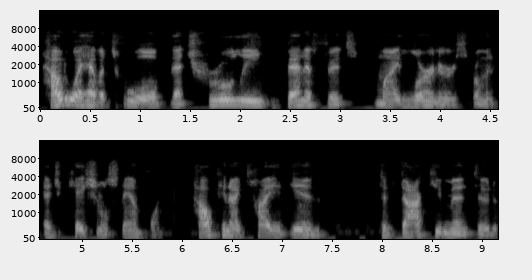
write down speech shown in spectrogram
how do I have a tool that truly benefits my learners from an educational standpoint? How can I tie it in to documented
